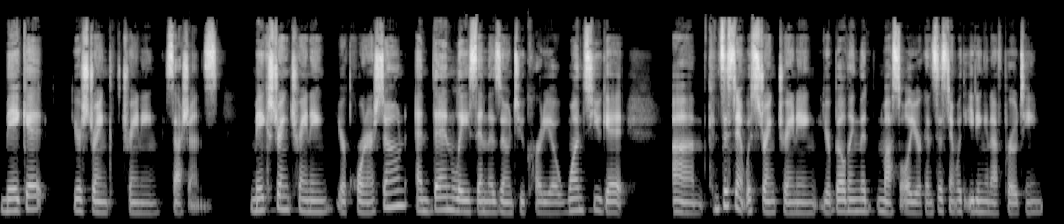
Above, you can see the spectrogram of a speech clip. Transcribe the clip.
make it your strength training sessions. Make strength training your cornerstone and then lace in the zone two cardio. Once you get um, consistent with strength training, you're building the muscle, you're consistent with eating enough protein.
